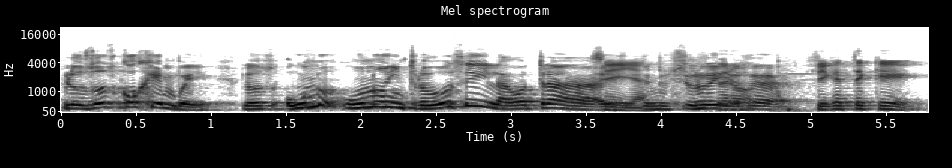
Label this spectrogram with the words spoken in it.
los dos cogen, güey. Los, uno, uno introduce y la otra... Sí, este, ya. pues, Pero o sea, fíjate que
